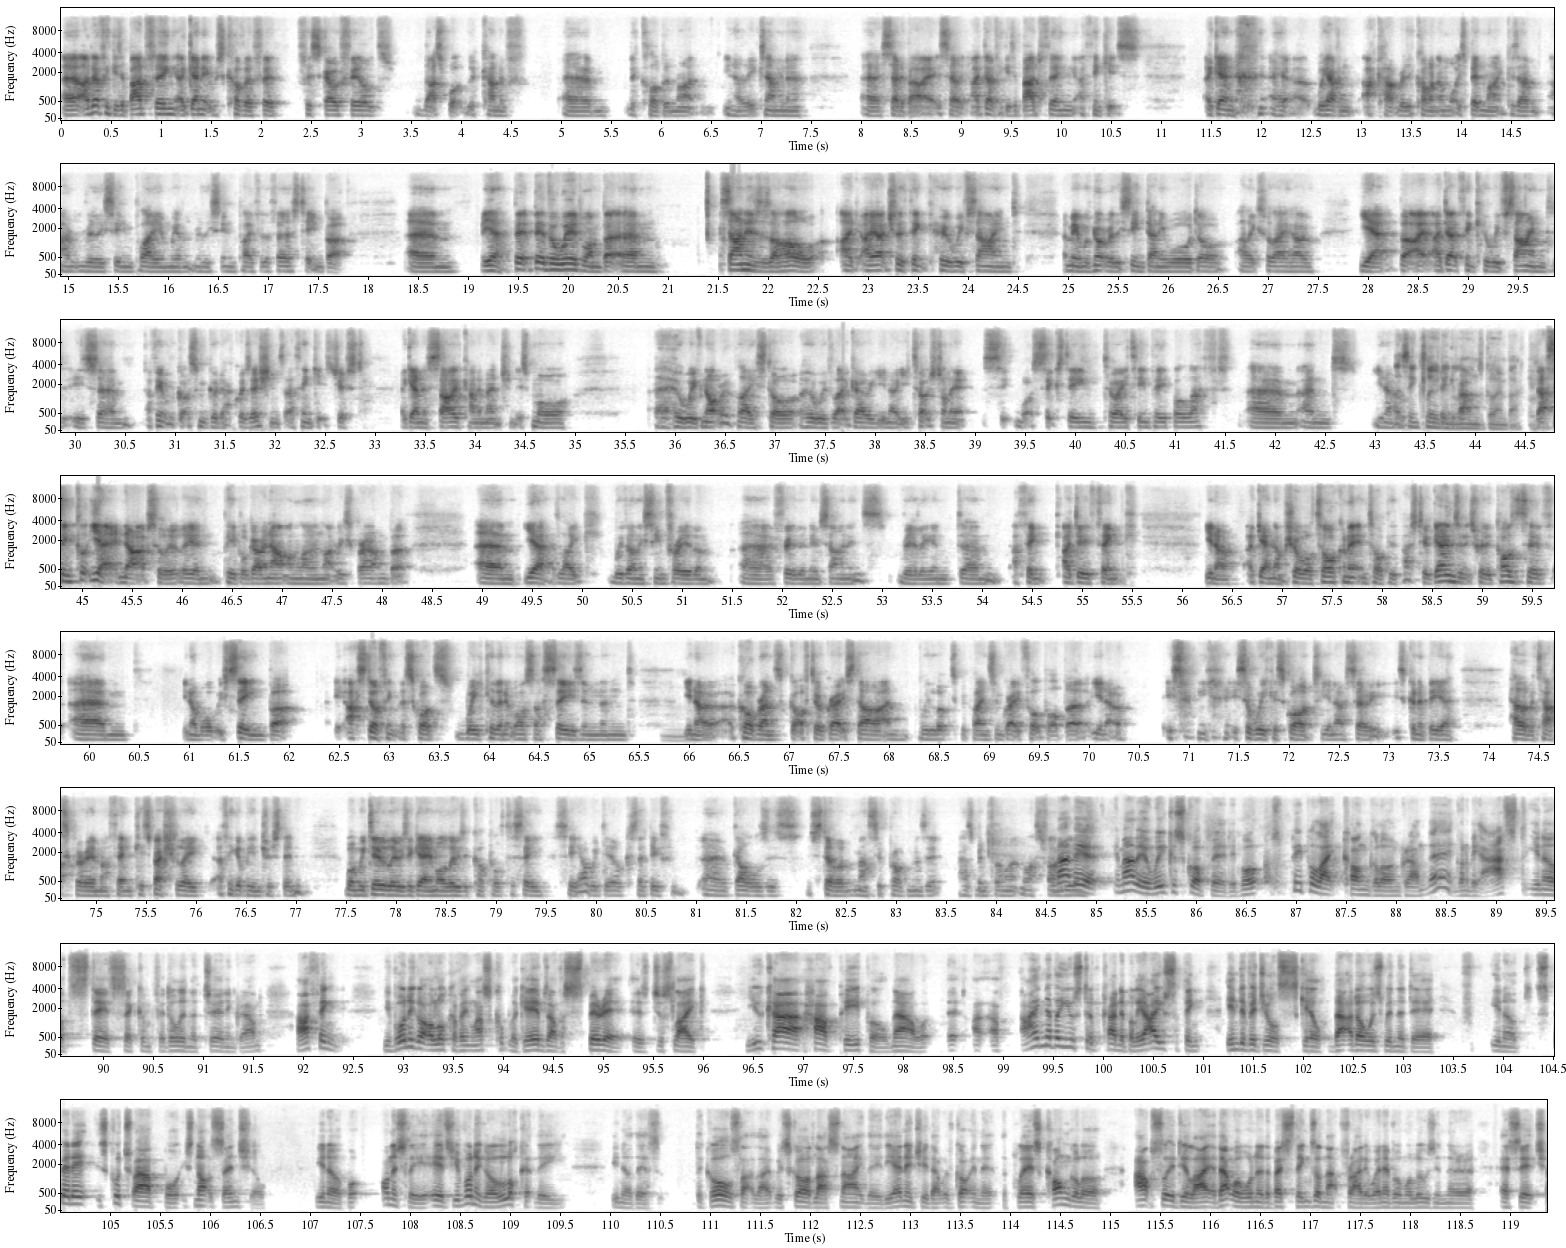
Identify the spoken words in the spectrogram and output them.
Uh, I don't think it's a bad thing. Again, it was cover for for Schofield. That's what the kind of um, the club and like you know the Examiner uh, said about it. So I don't think it's a bad thing. I think it's again uh, we haven't. I can't really comment on what it's been like because I haven't, I haven't, really seen him play, and we haven't really seen him play for the first team. But um, yeah, bit bit of a weird one. But um, signings as a whole, I, I, actually think who we've signed. I mean, we've not really seen Danny Ward or Alex Vallejo yet, but I, I don't think who we've signed is. Um, I think we've got some good acquisitions. I think it's just again, as Sai kind of mentioned, it's more uh, who we've not replaced or who we've let go. You know, you touched on it. What, sixteen to eighteen people left, um, and you know that's including loans going back. That's include. Yeah, no, absolutely, and people going out on loan like Reece Brown. But um, yeah, like we've only seen three of them, uh, three of the new signings really, and um, I think I do think. You know, again, I'm sure we'll talk on it and talk of the past two games, and it's really positive. Um, you know what we've seen, but I still think the squad's weaker than it was last season, and you know, Corberan's got off to a great start and we look to be playing some great football, but, you know, it's, it's a weaker squad, you know, so it's going to be a hell of a task for him. I think, especially, I think it'll be interesting when we do lose a game or lose a couple to see see how we deal because I do think uh, goals is, is still a massive problem as it has been for like the last five it might years. Be a, it might be a weaker squad, Beardy, but people like Kongolo and Grant, they ain't going to be asked, you know, to stay second fiddle in the training ground. I think you've only got to look, I think, last couple of games, how the spirit is just like, you can't have people now. I, I, I never used to kind of believe, I used to think individual skill, that'd always win the day. You know, spirit is good to have, but it's not essential you know. But honestly, it is. You've only got to look at the, you know, the the goals like like we scored last night, the the energy that we've got in the, the place. Kongolo, absolutely delighted. That was one of the best things on that Friday when everyone were losing their uh, shit.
